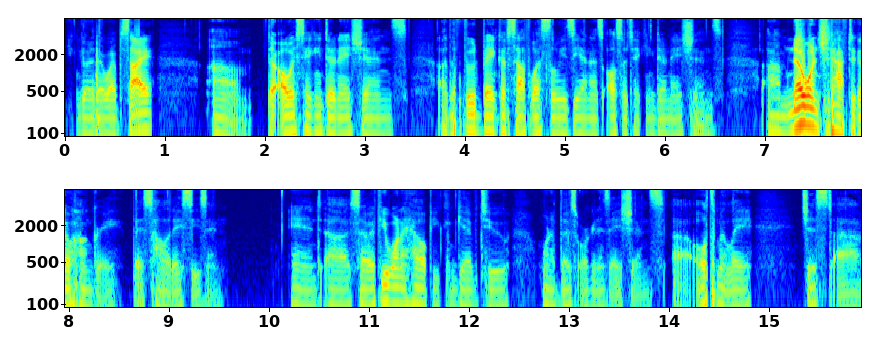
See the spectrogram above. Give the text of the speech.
You can go to their website. Um, they're always taking donations. Uh, the Food Bank of Southwest Louisiana is also taking donations. Um, no one should have to go hungry this holiday season. And uh, so, if you want to help, you can give to one of those organizations. Uh, ultimately, just uh,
